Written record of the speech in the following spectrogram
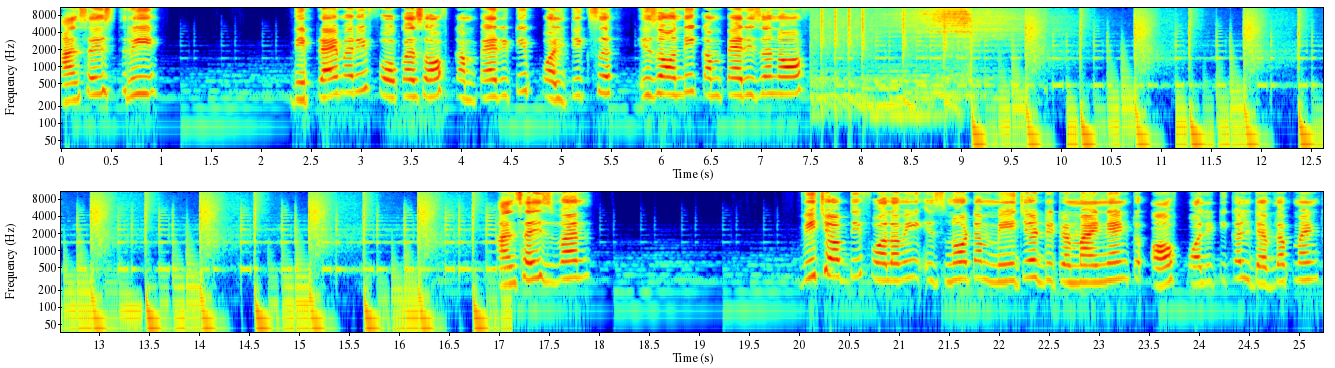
Answer is 3. The primary focus of comparative politics is on the comparison of Answer is 1. Which of the following is not a major determinant of political development?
